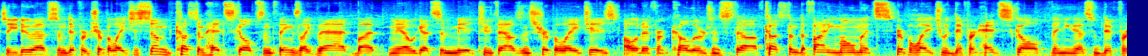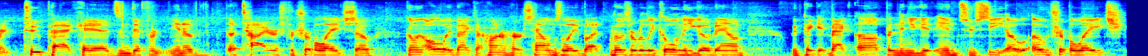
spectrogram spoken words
so you do have some different Triple H's, some custom head sculpts and things like that, but, you know, we got some mid-2000s Triple H's, all different colors and stuff, custom defining moments, Triple H with different head sculpt, then you got some different two-pack heads and different, you know, attires for Triple H, so going all the way back to Hunter Hearst Helmsley, but those are really cool, and then you go down we pick it back up and then you get into COO Triple H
